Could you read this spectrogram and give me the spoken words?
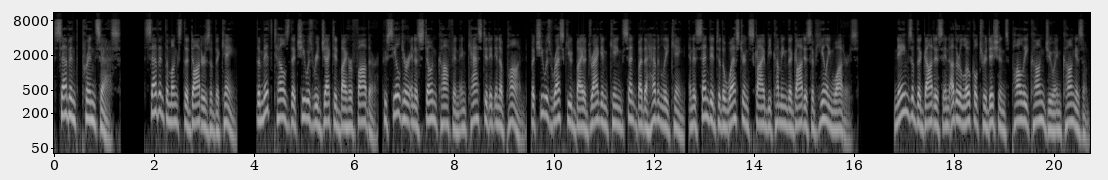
seventh princess, seventh amongst the daughters of the king. The myth tells that she was rejected by her father, who sealed her in a stone coffin and casted it in a pond, but she was rescued by a dragon king sent by the heavenly king, and ascended to the western sky becoming the goddess of healing waters. Names of the goddess in other local traditions Pali Kongju and Kongism.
